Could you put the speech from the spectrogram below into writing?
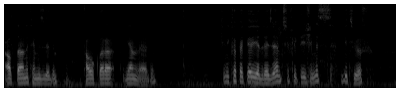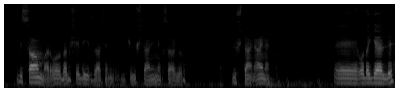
Altlarını temizledim. Tavuklara yem verdim. Şimdi köpekleri yedireceğim. Çiftlikte işimiz bitiyor. Bir sağım var. O da bir şey değil zaten. 2-3 tane inek sağıyorum. 3 tane aynen. Ee, o da geldi.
